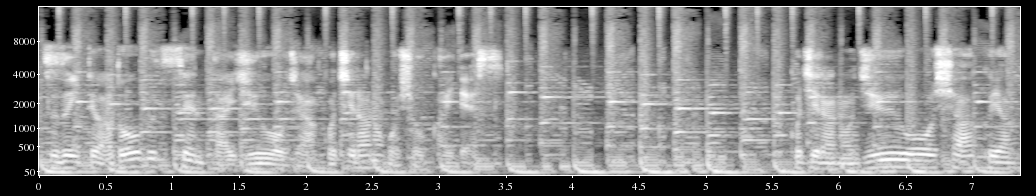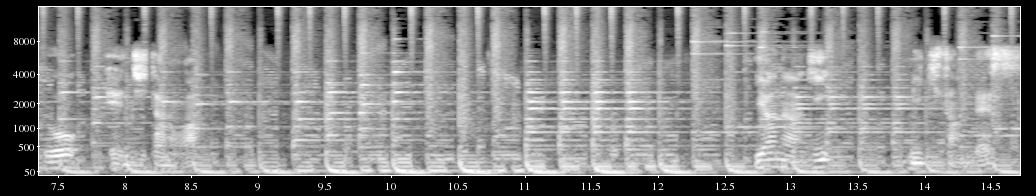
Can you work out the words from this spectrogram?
続いては動物戦隊獣王者こちらのご紹介です。こちらの獣王シャーク役を演じたのは柳美樹さんです。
